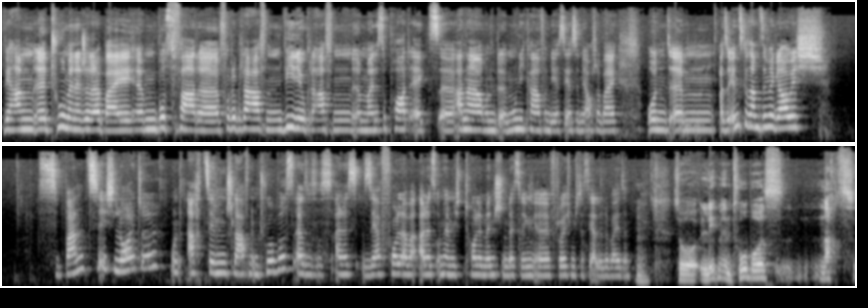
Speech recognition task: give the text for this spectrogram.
Wir haben äh, Tourmanager dabei, ähm, Busfahrer, Fotografen, Videografen, äh, meine Support-Acts, äh, Anna und äh, Monika von DSDS sind ja auch dabei. Und ähm, also insgesamt sind wir, glaube ich, 20 Leute und 18 schlafen im Tourbus. Also es ist alles sehr voll, aber alles unheimlich tolle Menschen. Deswegen äh, freue ich mich, dass sie alle dabei sind. Hm. So Leben im Tourbus, nachts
